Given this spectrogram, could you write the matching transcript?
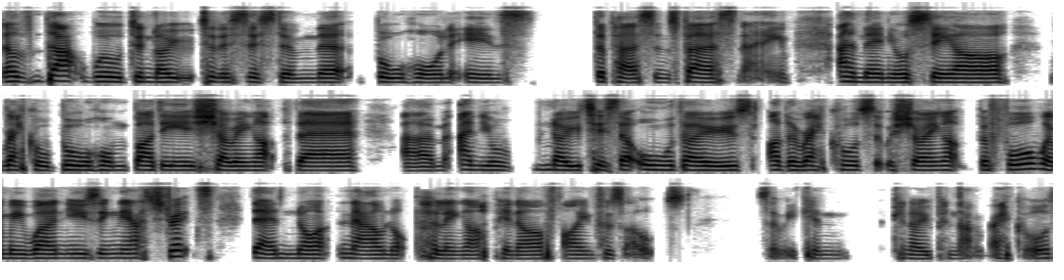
Now that will denote to the system that bullhorn is the person's first name and then you'll see our record bullhorn buddy is showing up there um, and you'll notice that all those other records that were showing up before when we weren't using the asterisks they're not now not pulling up in our find results. So we can can open that record.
